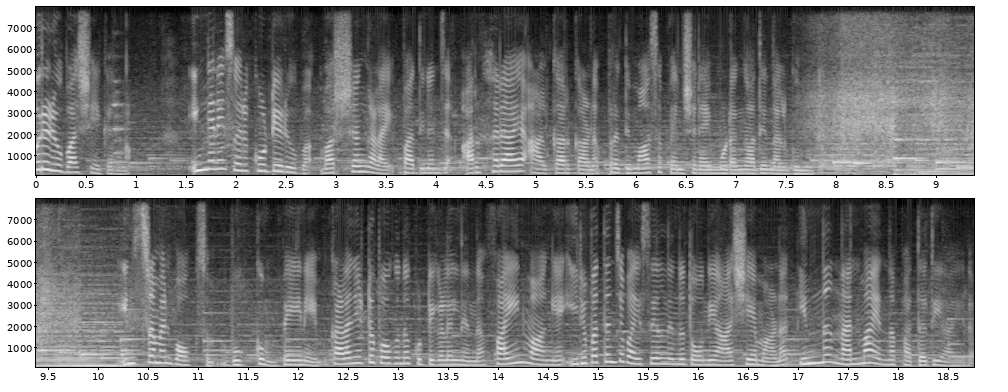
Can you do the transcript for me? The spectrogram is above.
ഒരു രൂപ ശേഖരണം. ഇങ്ങനെ സ്വരുക്കൂട്ടിയ രൂപ വർഷങ്ങളായി പതിനഞ്ച് അർഹരായ ആൾക്കാർക്കാണ് പ്രതിമാസ പെൻഷനായി മുടങ്ങാതെ നൽകുന്നത്. ഇൻസ്ട്രുമെന്റ് ബോക്സും ബുക്കും പേനയും കളഞ്ഞിട്ടു പോകുന്ന കുട്ടികളിൽ നിന്ന് ഫൈൻ വാങ്ങിയ ഇരുപത്തഞ്ച് പൈസയിൽ നിന്ന് തോന്നിയ ആശയമാണ് ഇന്ന് നന്മ എന്ന പദ്ധതിയായത്.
